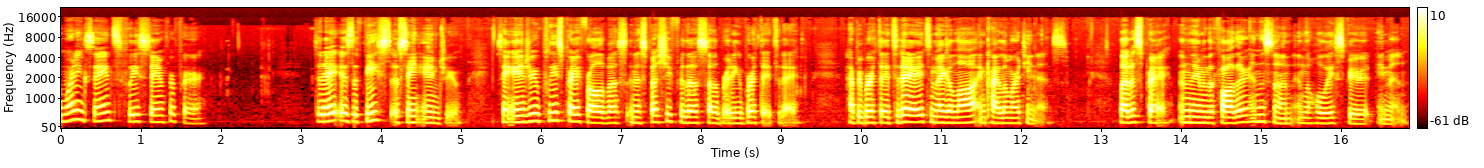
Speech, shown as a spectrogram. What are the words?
morning, Saints. Please stand for prayer. Today is the feast of St. Andrew. St. Andrew, please pray for all of us, and especially for those celebrating a birthday today. Happy birthday today to Megan Law and Kyla Martinez. Let us pray. In the name of the Father, and the Son, and the Holy Spirit. Amen.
